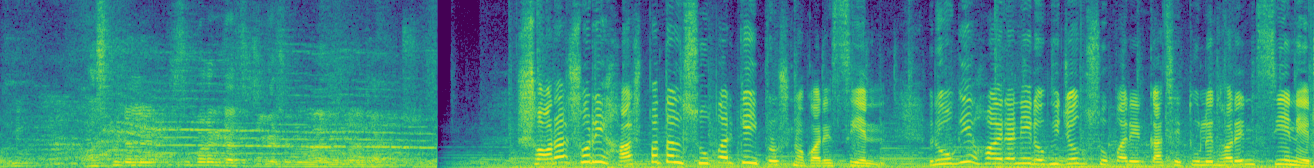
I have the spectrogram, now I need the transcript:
আপনি হসপিটালের সুপারের কাছে জিজ্ঞাসা করুন সরাসরি হাসপাতাল সুপারকেই প্রশ্ন করে সিএন। রোগী হয়রানির অভিযোগ সুপারের কাছে তুলে ধরেন সিএন এর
